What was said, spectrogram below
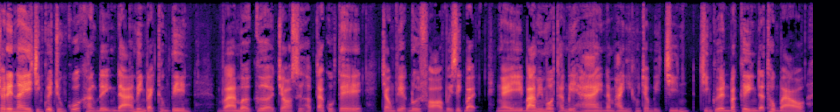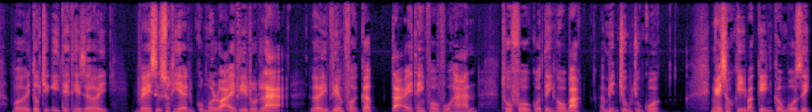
Cho đến nay, chính quyền Trung Quốc khẳng định đã minh bạch thông tin và mở cửa cho sự hợp tác quốc tế trong việc đối phó với dịch bệnh. Ngày 31 tháng 12 năm 2019, chính quyền Bắc Kinh đã thông báo với Tổ chức Y tế Thế giới về sự xuất hiện của một loại virus lạ gây viêm phổi cấp tại thành phố Vũ Hán, thủ phủ của tỉnh Hồ Bắc ở miền Trung Trung Quốc. Ngay sau khi Bắc Kinh công bố dịch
